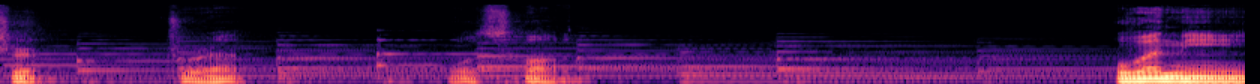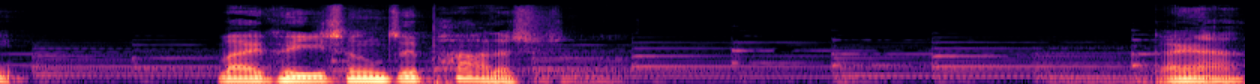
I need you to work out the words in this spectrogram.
是，主任，我错了。我问你，外科医生最怕的是什么？感染、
